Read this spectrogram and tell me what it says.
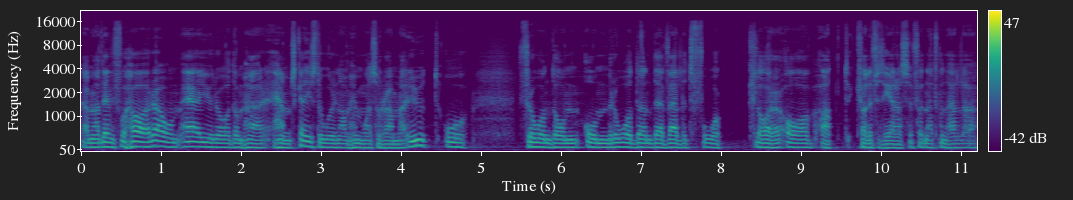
Jag menar, det vi får höra om är ju då de här hemska historierna om hur många som ramlar ut och från de områden där väldigt få klarar av att kvalificera sig för nationella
